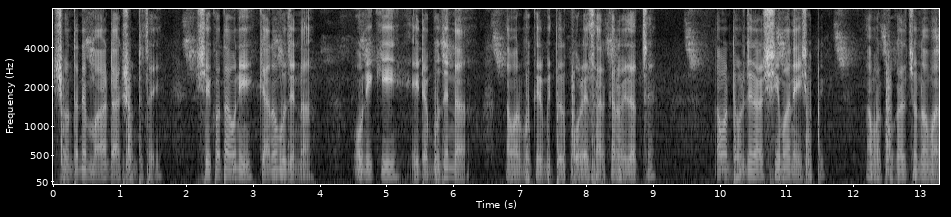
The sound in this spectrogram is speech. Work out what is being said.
সন্তানের মা ডাক শুনতে চাই। সে কথা উনি কেন বোঝেন না? উনি কি এটা বুঝেন না? আমার বুকের ভিতর পড়ে সারকার হয়ে যাচ্ছে। আমার ধৈর্যের আর সীমা নেই শফিক আমার খোকার জন্য আমার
